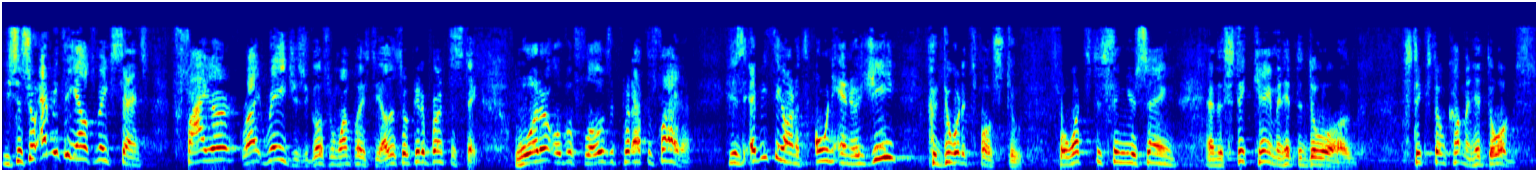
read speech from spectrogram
He says, so everything else makes sense. Fire, right, rages. It goes from one place to the other, so it could have burnt the stick. Water overflows, it put out the fire. He says, everything on its own energy could do what it's supposed to. But what's this thing you're saying? And the stick came and hit the dog. Sticks don't come and hit dogs.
